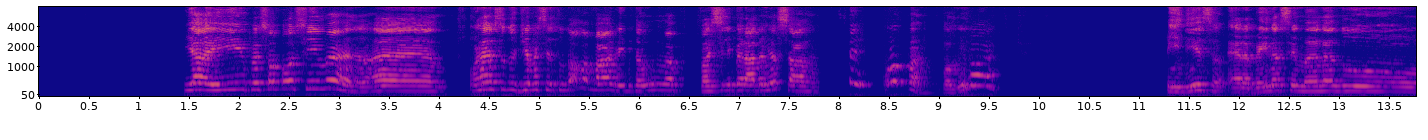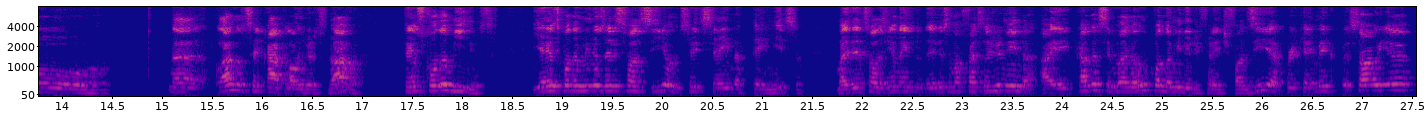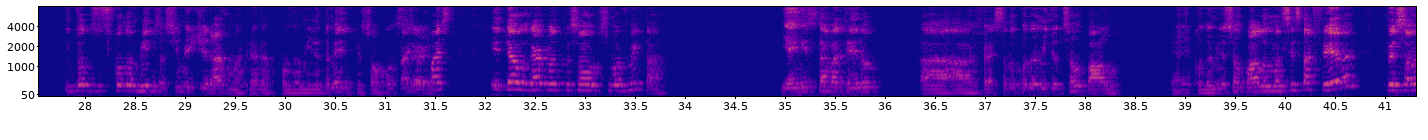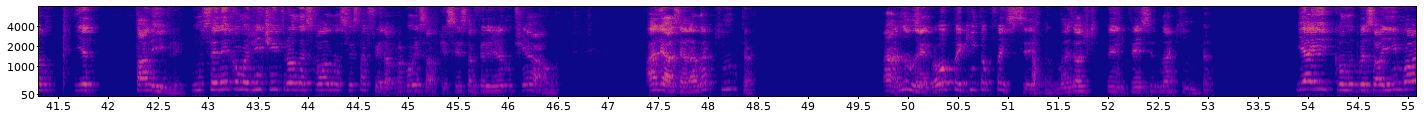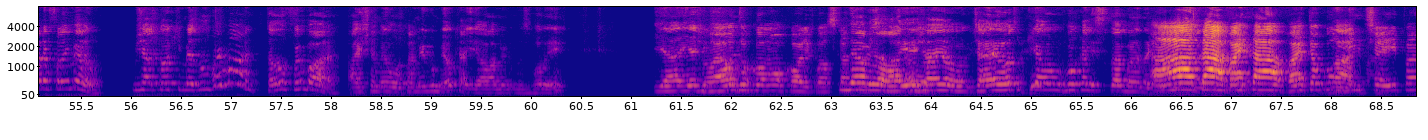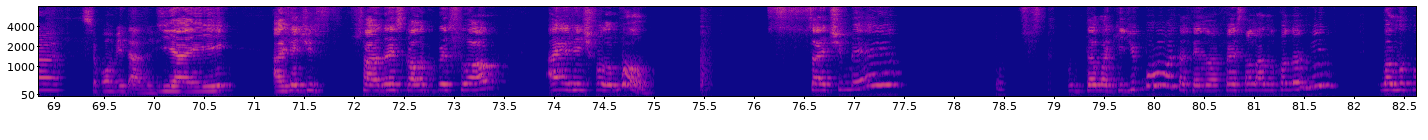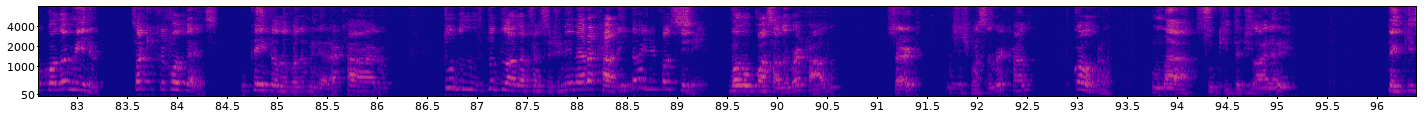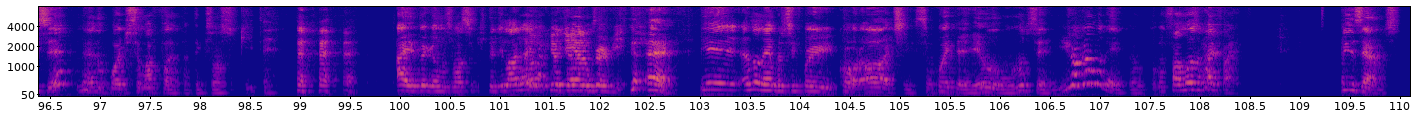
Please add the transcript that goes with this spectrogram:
E aí o pessoal falou assim, mano, é, o resto do dia vai ser tudo aula vaga, então vai se liberar da minha sala. Falei, Opa, vamos embora. E nisso, era bem na semana do. na- lá no CECAP, lá onde eu estudava, tem os condomínios. E aí os condomínios eles faziam, não sei se ainda tem isso, mas eles faziam dentro deles uma festa junina. Aí cada semana um condomínio diferente fazia, porque aí meio que o pessoal ia em todos os condomínios, assim, meio que gerava uma grana pro condomínio também, do pessoal comprar e tudo mais. E tem um lugar para o pessoal se movimentar. E aí nisso estava tendo a, a festa no condomínio de São Paulo. É, condomínio de São Paulo, numa sexta-feira, o pessoal ia estar tá livre. Não sei nem como a gente entrou na escola na sexta-feira, para começar, porque sexta-feira já não tinha aula. Aliás, era na quinta. Ah, não lembro. Ou foi quinta ou foi sexta, mas acho que tem, tem sido na quinta. E aí, como o pessoal ia embora, eu falei, meu, já tô aqui mesmo, não vou embora. Então eu fui embora. Aí chamei um outro amigo meu, que aí é o amigo dos rolês. E aí a gente. Não é o do como alcoólico aos Não, 14. não, aí já é, o- já é outro que é o vocalista da banda. Ah, tá, vai tá, vai ter o convite vai. aí pra ser convidado. E aí a gente saiu da escola com o pessoal. Aí a gente falou, bom, sete e meia, estamos aqui de boa, tá tendo uma festa lá no condomínio, vamos pro condomínio. Só que o que acontece? O que entrou no condomínio era caro, tudo, tudo lá na festa junina era caro. Então a gente falou assim, Sim. vamos passar no mercado, certo? A gente passa no mercado, compra uma suquita de laranja. Tem que ser, né? Não pode ser uma fanta, tem que ser uma suquita. Aí pegamos uma suquita de laranja. o que o dinheiro permite. É, e eu não lembro se foi corote, 51, não sei. E jogamos dentro, o famoso hi-fi. Fizemos.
